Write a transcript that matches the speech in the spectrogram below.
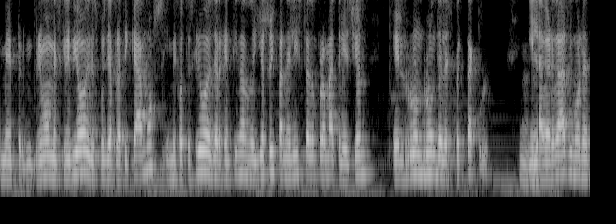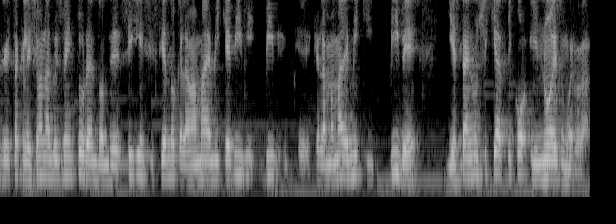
me- primero me escribió y después ya platicamos y me dijo, te escribo desde Argentina donde yo soy panelista de un programa de televisión, El Run Run del Espectáculo. Y la verdad, vimos la entrevista que le hicieron a Luis Ventura en donde sigue insistiendo que la mamá de Mickey vive, vive- eh, que la mamá de Mickey vive y está en un psiquiátrico y no es verdad.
